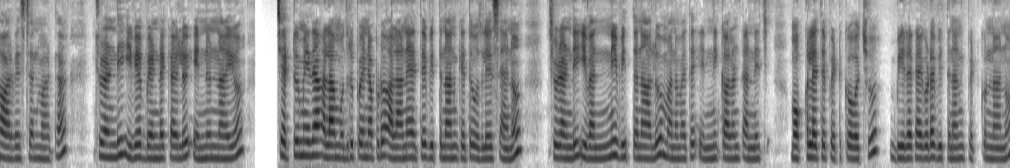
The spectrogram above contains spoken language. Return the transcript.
హార్వెస్ట్ అనమాట చూడండి ఇవే బెండకాయలు ఎన్ని ఉన్నాయో చెట్టు మీద అలా ముదిరిపోయినప్పుడు అలానే అయితే విత్తనానికి అయితే వదిలేసాను చూడండి ఇవన్నీ విత్తనాలు మనమైతే ఎన్ని కావాలంటే అన్ని మొక్కలైతే పెట్టుకోవచ్చు. బీరకాయ కూడా విత్తనానికి పెట్టుకున్నాను.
